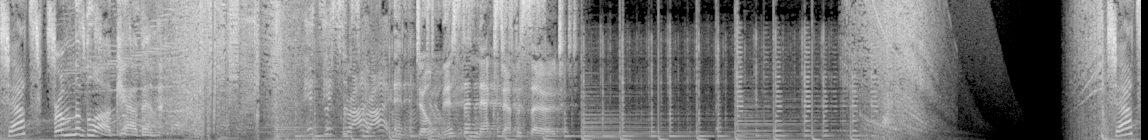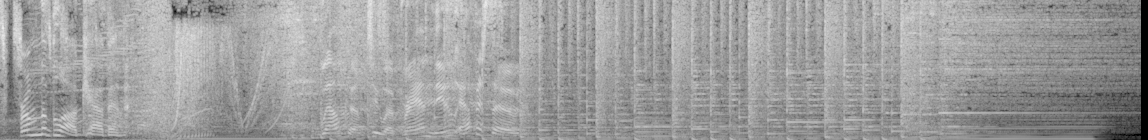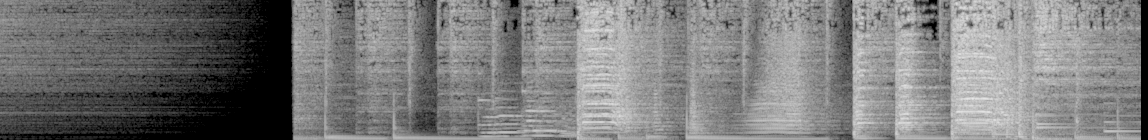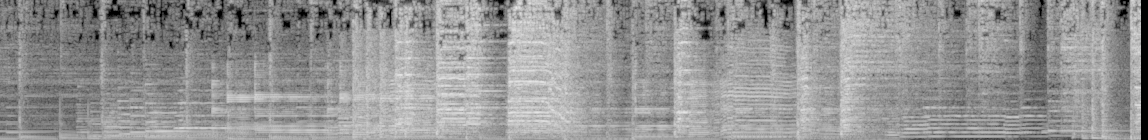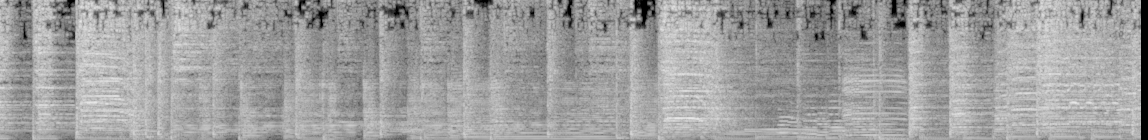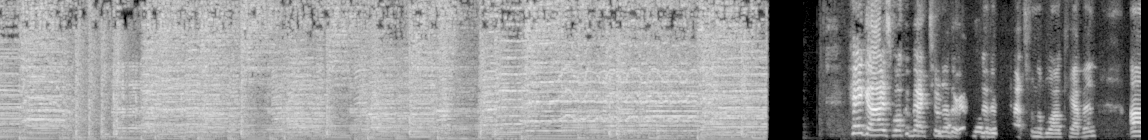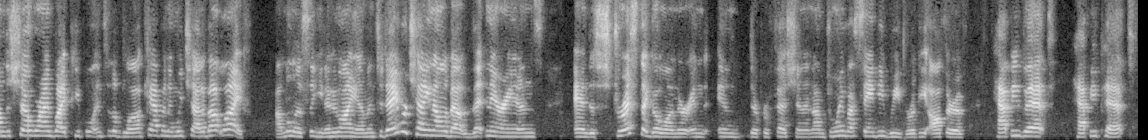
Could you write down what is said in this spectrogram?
Chats from the blog cabin. Hit subscribe and don't miss the next episode. Chats from the blog cabin. Welcome to a brand new episode. Welcome back to another episode of Chats from the Blog Cabin, um, the show where I invite people into the blog cabin and we chat about life. I'm Melissa, you know who I am, and today we're chatting all about veterinarians and the stress they go under in in their profession. And I'm joined by Sandy Weaver, the author of Happy Vet, Happy Pet.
